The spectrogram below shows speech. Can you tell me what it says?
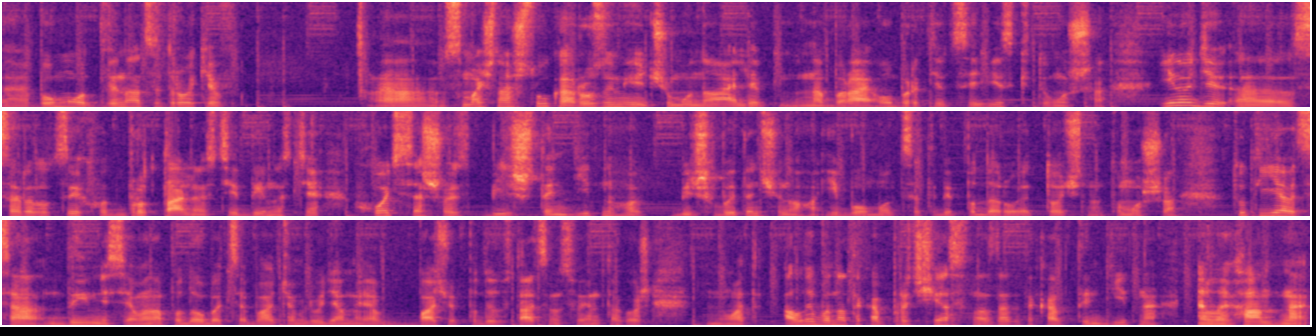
е, Боумор 12 років. Е, Смачна штука, розумію, чому на Алі набирає обертів цей віскі, тому що іноді е, серед оцих от брутальності і дивності хочеться щось більш тендітного, більш витонченого, і Боумор це тобі подарує точно. Тому що тут є оця дивність, і вона подобається багатьом людям. Я бачу по дегустаціям своїм також. Ну, От. Але вона така причесна, знаєте, така тендітна, елегантна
